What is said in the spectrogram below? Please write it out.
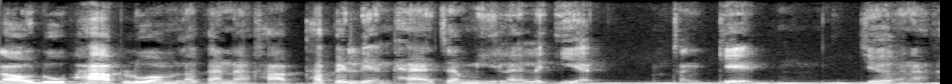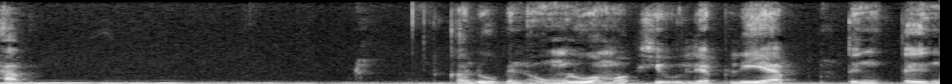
เราดูภาพรวมแล้วกันนะครับ ถ้าเป็นเหรียญแท้จะมีรายละเอียดสังเกตเยอะนะครับ ก็ดูเป็นองค์รวมว่าผิวเรียบๆตึง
